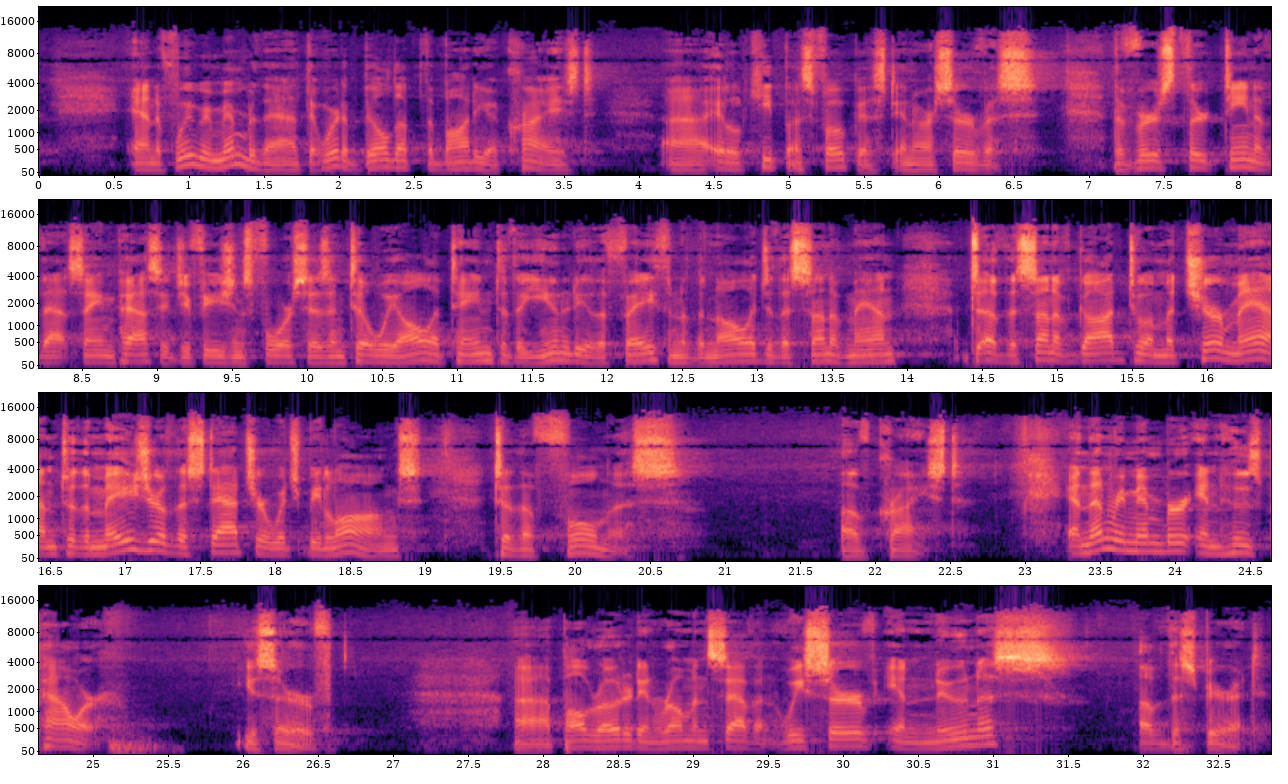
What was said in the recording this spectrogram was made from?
And if we remember that, that we're to build up the body of Christ, uh, it'll keep us focused in our service. The verse 13 of that same passage, Ephesians 4 says, until we all attain to the unity of the faith and of the knowledge of the Son of Man, of the Son of God, to a mature man, to the measure of the stature which belongs to the fullness of Christ. And then remember in whose power you serve. Uh, Paul wrote it in Romans 7. We serve in newness of the Spirit.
